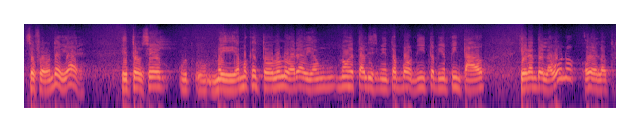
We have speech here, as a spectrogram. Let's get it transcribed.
se fueron de viaje. Entonces, veíamos que en todos los lugares había unos establecimientos bonitos, bien pintados, que eran de la uno o del otro.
